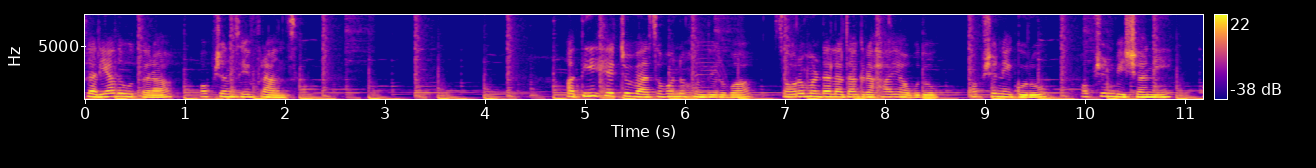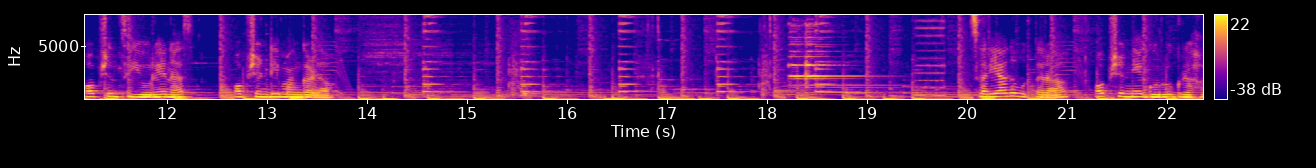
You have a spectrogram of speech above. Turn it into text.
ಸರಿಯಾದ ಉತ್ತರ ಆಪ್ಷನ್ ಸಿ ಫ್ರಾನ್ಸ್ ಅತಿ ಹೆಚ್ಚು ವ್ಯಾಸವನ್ನು ಹೊಂದಿರುವ ಸೌರಮಂಡಲದ ಗ್ರಹ ಯಾವುದು? Option A Guru. Option B Shani. Option C Uranus option D Mangala. ಸರಿಯಾದ ಉತ್ತರ ಆಪ್ಷನ್ ಎ ಗುರು ಗ್ರಹ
